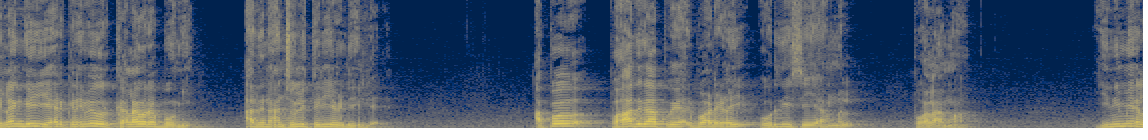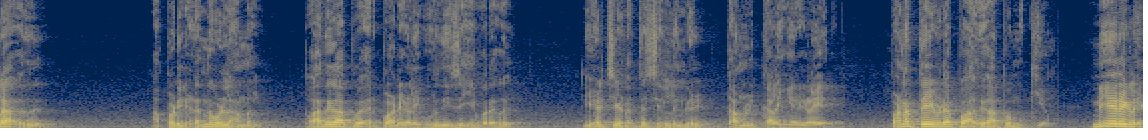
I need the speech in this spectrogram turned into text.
இலங்கை ஏற்கனவே ஒரு கலவர பூமி. அது நான் சொல்லி தெரிய வேண்டியதில்லை. அப்போது பாதுகாப்பு ஏற்பாடுகளை உறுதி செய்யாமல் போகலாமா இனிமேலாவது அப்படி நடந்து கொள்ளாமல் பாதுகாப்பு ஏற்பாடுகளை உறுதி செய்ய பிறகு நிகழ்ச்சி நடத்த செல்லுங்கள் தமிழ் கலைஞர்களே. பணத்தை விட பாதுகாப்பு முக்கியம். நேர்களே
